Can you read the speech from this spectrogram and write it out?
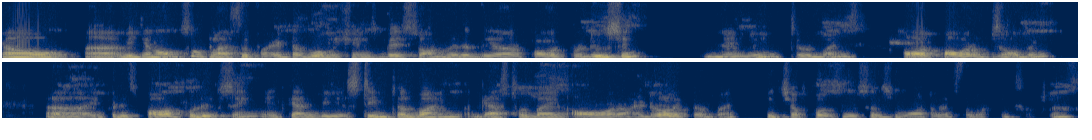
Now, uh, we can also classify turbo machines based on whether they are power producing, namely turbines, or power absorbing, uh, if it is power producing, it can be a steam turbine, a gas turbine, or a hydraulic turbine, which of course uses water as the working substance.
